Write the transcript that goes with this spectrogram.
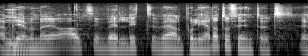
Mm. bredvid mig. Allt ser väldigt välpolerat och fint ut. Eh,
